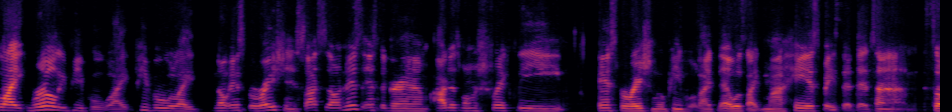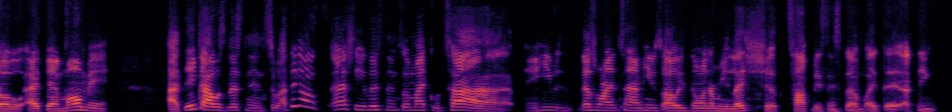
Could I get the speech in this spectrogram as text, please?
like really people, like people like no inspiration. So I said on this Instagram, I just want strictly inspirational people. Like that was like my headspace at that time. So at that moment, I think I was listening to I think I was actually listening to Michael Todd and he was that's one time he was always doing the relationship topics and stuff like that, I think.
